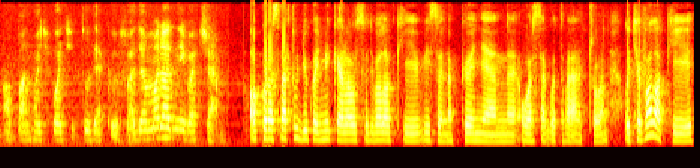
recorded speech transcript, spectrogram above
abban, hogy hogy tud-e külföldön maradni, vagy sem. Akkor azt már tudjuk, hogy mi kell ahhoz, hogy valaki viszonylag könnyen országot váltson. Hogyha valaki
